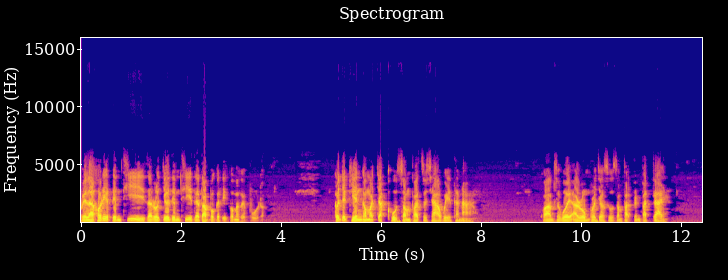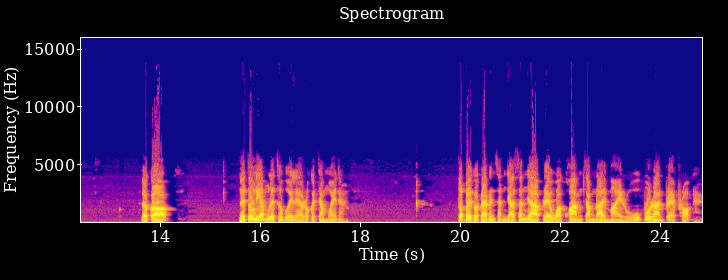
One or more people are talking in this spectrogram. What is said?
เวลาเขาเรียกเต็มที่ถ้าเราเจอเต็มที่แต่ตามปกติเขาไม่เคยพูดหรอกเขาจะเขียนคำว่าจักขุสัมผัสสชาเวทนา ความเสวยอารมณ์เพราะจักสุสัมผัสเป็นปัจจัย แล้วก็ในตรงนี้เมื่อเสวยแล้วเราก็จำไว้นะ ต่อไปก็กลายเป็นสัญญา สัญญาแปลว่าความจำได้หมายรู้ โบราณแปลเพราะนะ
